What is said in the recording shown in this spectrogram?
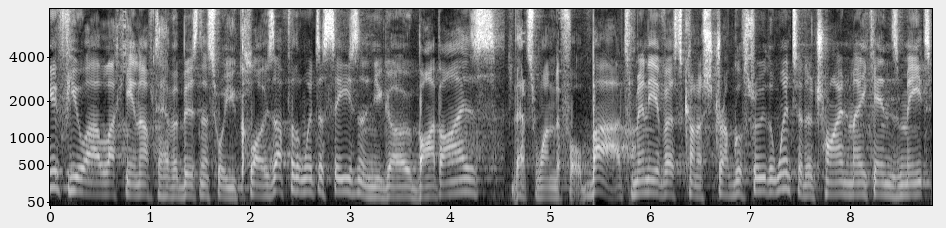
If you are lucky enough to have a business where you close up for the winter season and you go bye-byes, that's wonderful. But many of us kind of struggle through the winter to try and make ends meet,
